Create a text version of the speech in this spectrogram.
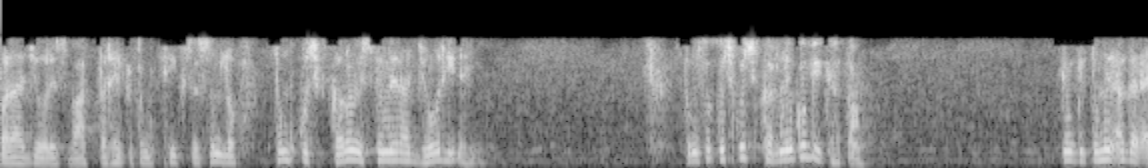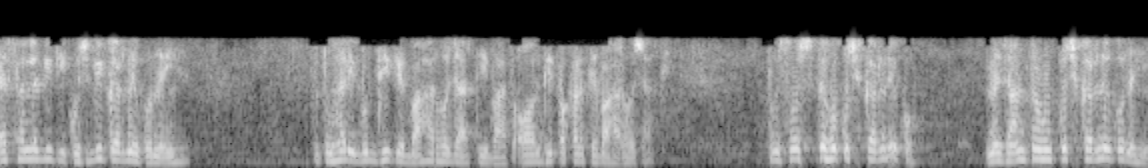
बड़ा ज़ोर इस बात पर है कि तुम ठीक से सुन लो, तुम कुछ करो, इस पर मेरा ज़ोर ही नहीं। तुमसे कुछ कुछ करने को भी कहता हूँ, क्योंकि तुम्हें अगर ऐसा लगे कि कुछ भी करने को नहीं है तो तुम्हारी बुद्धि के बाहर हो जाती बात, और भी पकड़ के बाहर हो जाती। तुम सोचते हो कुछ करने को। मैं जानता हूँ कुछ करने को नहीं,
